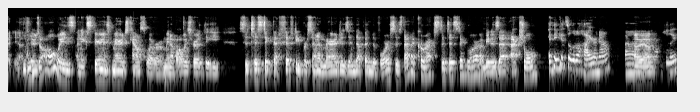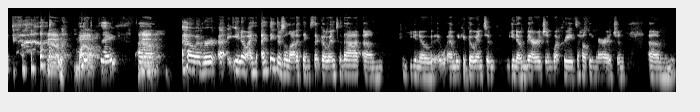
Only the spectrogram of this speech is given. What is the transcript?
idea. Mm-hmm. There's always an experienced marriage counselor. I mean, I've always heard the statistic that 50% of marriages end up in divorce. Is that a correct statistic, Laura? I mean, is that actual? I think it's a little higher now. Um, oh, yeah. Actually. yeah. Wow. say. Yeah. Um, however, uh, you know, I, I, think there's a lot of things that go into that. Um, you know, and we could go into you know marriage and what creates a healthy marriage and um,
